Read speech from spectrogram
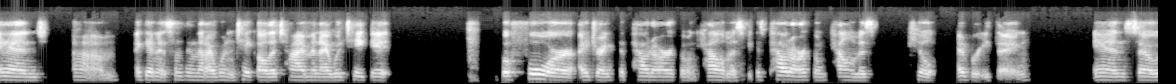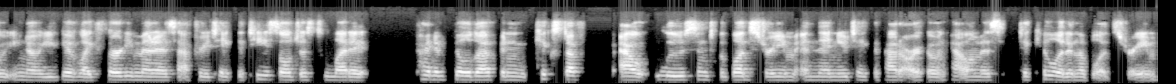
And um, again, it's something that I wouldn't take all the time. And I would take it before I drank the Pau d'Arco and calamus because Pau d'Arco and calamus kill everything. And so, you know, you give like 30 minutes after you take the Teasel just to let it kind of build up and kick stuff out loose into the bloodstream. And then you take the Pau d'Arco and calamus to kill it in the bloodstream.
